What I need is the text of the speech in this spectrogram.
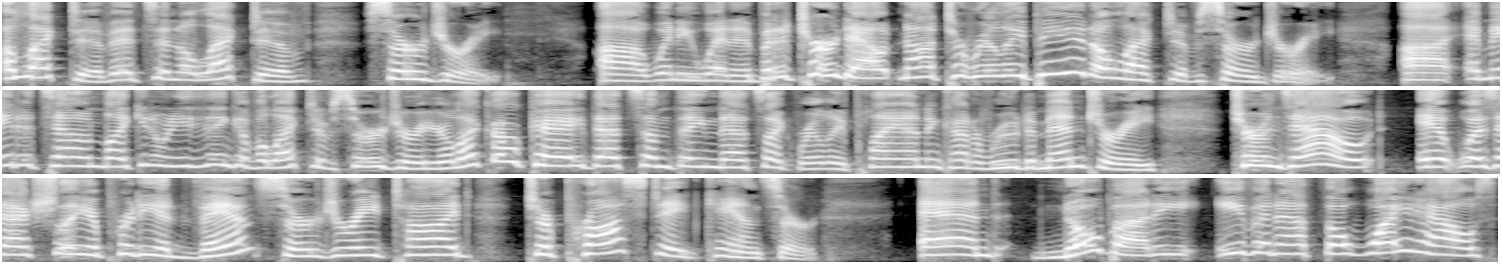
elective, it's an elective surgery uh, when he went in, but it turned out not to really be an elective surgery. Uh, it made it sound like, you know, when you think of elective surgery, you're like, okay, that's something that's like really planned and kind of rudimentary. Turns out it was actually a pretty advanced surgery tied to prostate cancer. And nobody, even at the White House,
